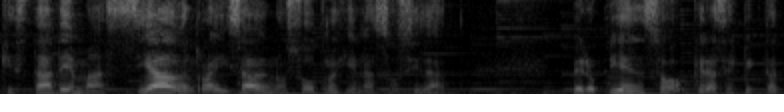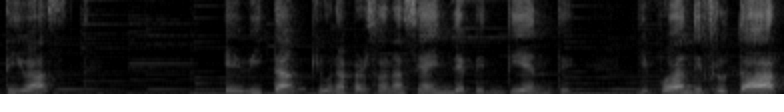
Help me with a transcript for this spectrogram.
que está demasiado enraizado en nosotros y en la sociedad. Pero pienso que las expectativas evitan que una persona sea independiente y puedan disfrutar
